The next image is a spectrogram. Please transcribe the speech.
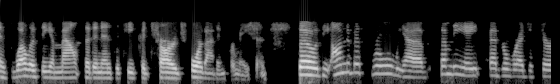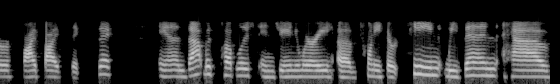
as well as the amount that an entity could charge for that information. So the omnibus rule, we have 78 Federal Register 5566, and that was published in January of 2013. We then have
